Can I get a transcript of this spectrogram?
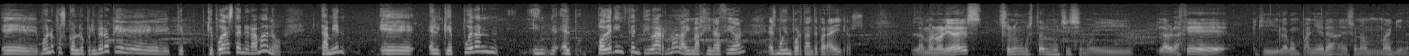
eh, bueno, pues con lo primero que, que- que puedas tener a mano. También eh, el que puedan, in- el poder incentivar ¿no? la imaginación es muy importante para ellos. Las manualidades suelen gustar muchísimo y la verdad es que aquí la compañera es una máquina,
